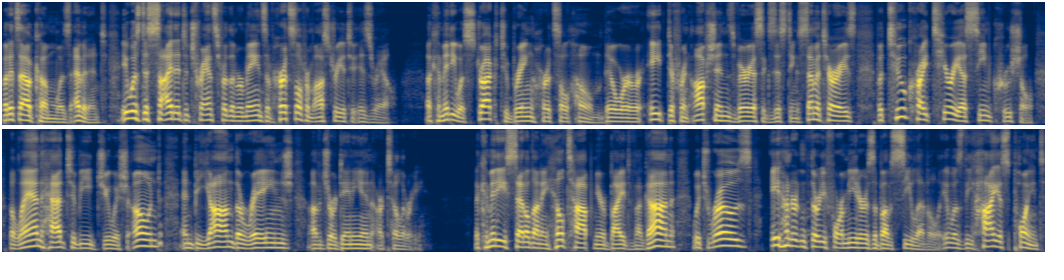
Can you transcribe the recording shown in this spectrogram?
but its outcome was evident, it was decided to transfer the remains of Herzl from Austria to Israel. A committee was struck to bring Herzl home. There were eight different options, various existing cemeteries, but two criteria seemed crucial. The land had to be Jewish owned and beyond the range of Jordanian artillery. The committee settled on a hilltop near Beit Vagan, which rose 834 meters above sea level. It was the highest point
